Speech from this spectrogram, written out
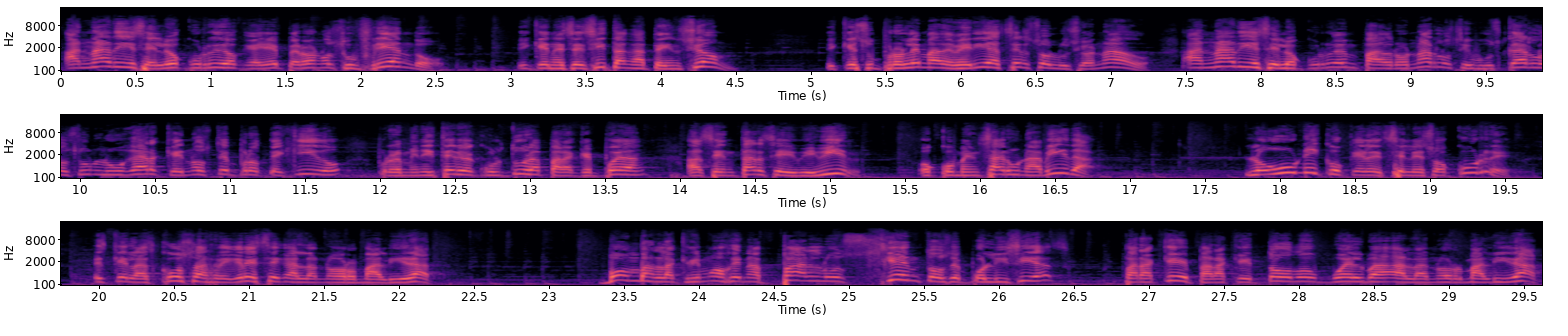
A nadie se le ha ocurrido que hay peruanos sufriendo y que necesitan atención y que su problema debería ser solucionado. A nadie se le ocurrió empadronarlos y buscarlos un lugar que no esté protegido por el Ministerio de Cultura para que puedan asentarse y vivir o comenzar una vida. Lo único que se les ocurre es que las cosas regresen a la normalidad. Bombas lacrimógenas, palos, cientos de policías. ¿Para qué? Para que todo vuelva a la normalidad.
